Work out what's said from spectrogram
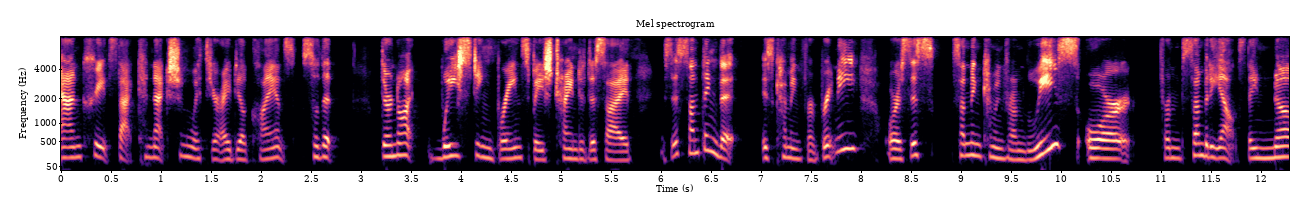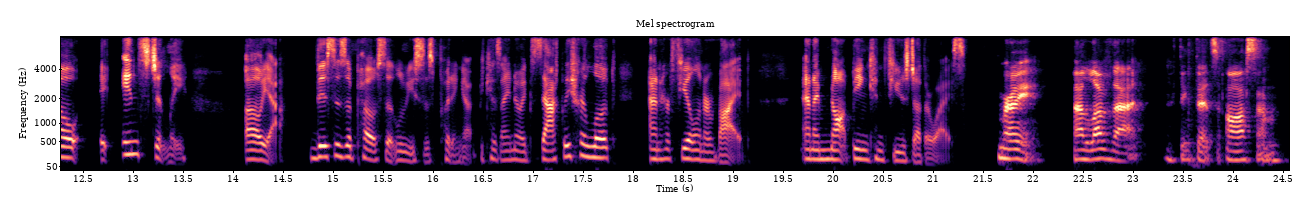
and creates that connection with your ideal clients so that they're not wasting brain space trying to decide is this something that is coming from Brittany or is this something coming from Louise or from somebody else? They know instantly, oh, yeah, this is a post that Louise is putting up because I know exactly her look and her feel and her vibe. And I'm not being confused otherwise. Right. I love that. I think that's awesome.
